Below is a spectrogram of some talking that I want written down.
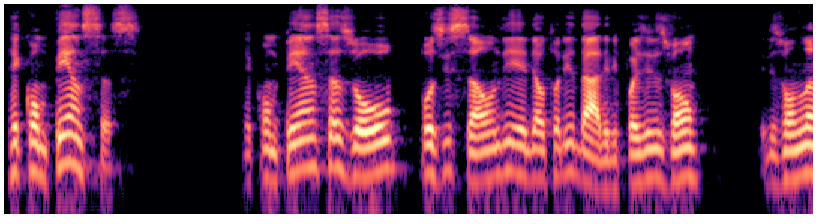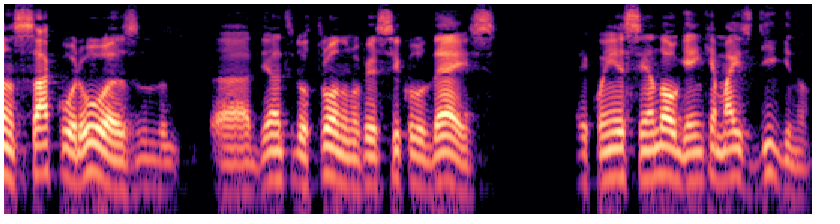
recompensas recompensas ou posição de, de autoridade. Depois eles vão, eles vão lançar coroas uh, diante do trono, no versículo 10, reconhecendo alguém que é mais digno.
